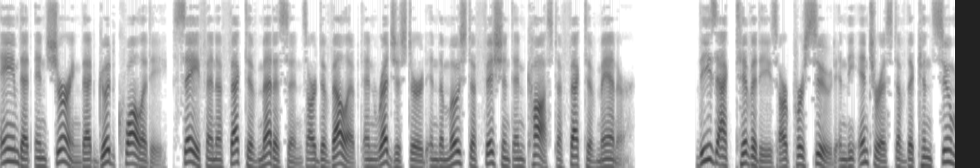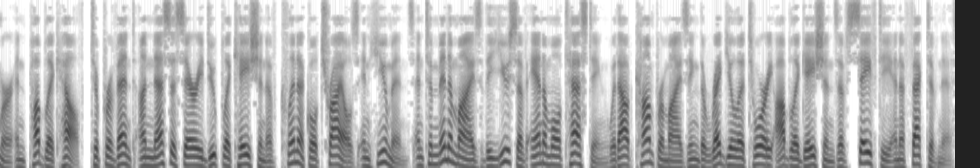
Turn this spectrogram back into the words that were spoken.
aimed at ensuring that good quality, safe and effective medicines are developed and registered in the most efficient and cost-effective manner. These activities are pursued in the interest of the consumer and public health, to prevent unnecessary duplication of clinical trials in humans and to minimize the use of animal testing without compromising the regulatory obligations of safety and effectiveness.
